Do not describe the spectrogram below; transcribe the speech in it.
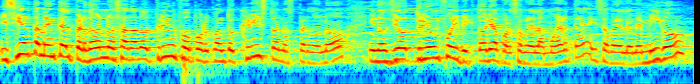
Y ciertamente el perdón nos ha dado triunfo por cuanto Cristo nos perdonó y nos dio triunfo y victoria por sobre la muerte y sobre el enemigo.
